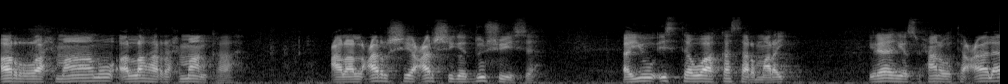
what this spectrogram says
alraxmaanu allaha raxmaanka ah cala alcarshi carshiga dushiisa ayuu istawaa ka sarmaray. Ilaahiga subxaana wa tacaala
